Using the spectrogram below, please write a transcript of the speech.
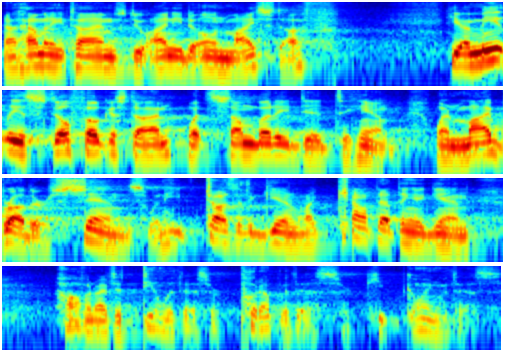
not how many times do I need to own my stuff. He immediately is still focused on what somebody did to him. When my brother sins, when he does it again, when I count that thing again, how often do I have to deal with this or put up with this or keep going with this?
